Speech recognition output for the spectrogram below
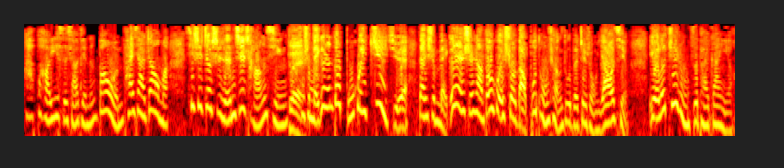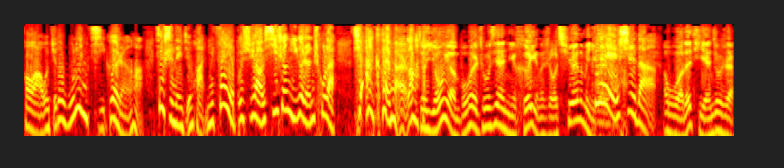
啊，不好意思，小姐，能帮我们拍下照吗？其实这是人之常情，对就是每个人都不会拒绝，但是每个人身上都会受到不同程度的这种邀请。有了这种自拍杆以后啊，我觉得无论几个人哈、就是那句话，你再也不需要牺牲一个人出来去按快门了。就永远不会出现你合影的时候缺那么一个人、啊。对，是的，呃我的体验就是，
